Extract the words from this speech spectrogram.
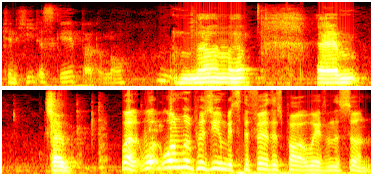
can heat escape? I don't know. no, no. Um, so, Well, w- one would presume it's the furthest part away from the sun.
